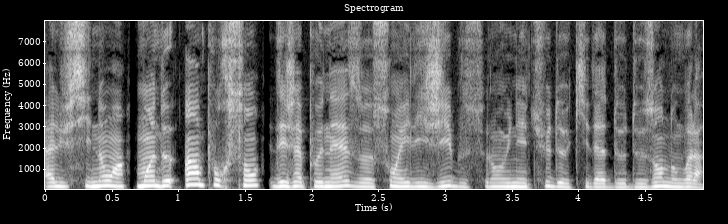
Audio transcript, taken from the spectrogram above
hallucinants. Hein. Moins de 1% des japonaises sont éligibles selon une étude qui date de deux ans. Donc voilà,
